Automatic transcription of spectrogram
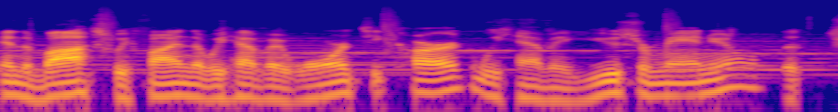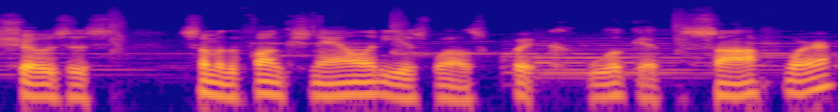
In the box, we find that we have a warranty card. We have a user manual that shows us some of the functionality as well as a quick look at the software.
